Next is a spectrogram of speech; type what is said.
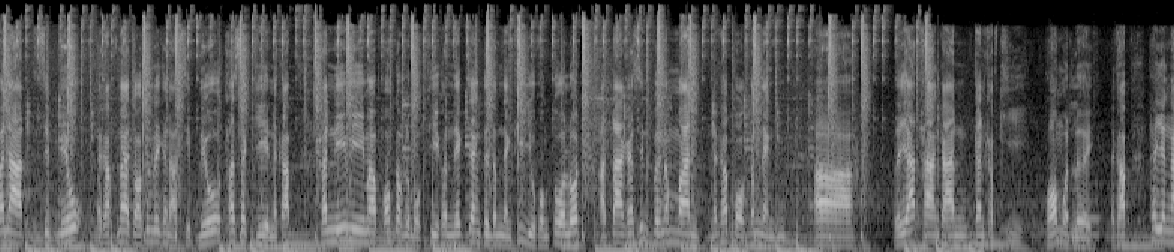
ขนาด 10 นิ้วนะครับ หน้าจอเครื่องเล่นขนาด 10 นิ้ว ทัชสกรีนนะครับคันนี้มีมาพร้อมกับระบบ T-Connect แจ้งเตือนตำแหน่งที่อยู่ของตัวรถ อัตราการสิ้นเปลืองน้ำมันนะครับ บอกตำแหน่งระยะทางการการขับขี่ พร้อมหมดเลยนะครับ ถ้ายังไง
